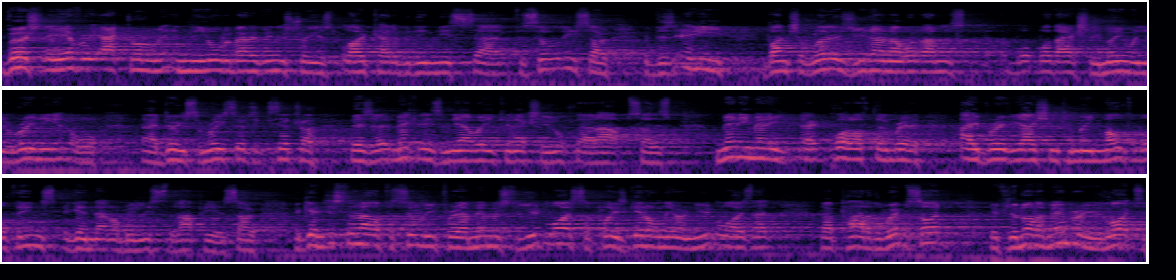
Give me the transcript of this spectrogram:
virtually every acronym in the automotive industry is located within this uh, facility. So if there's any bunch of letters you don't know what, what, what they actually mean when you're reading it or uh, doing some research, etc., there's a mechanism now where you can actually look that up. So there's many, many, uh, quite often where abbreviation can mean multiple things. Again, that'll be listed up here. So again, just another facility for our members to utilise. So please get on there and utilise that that part of the website. If you're not a member and you'd like to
